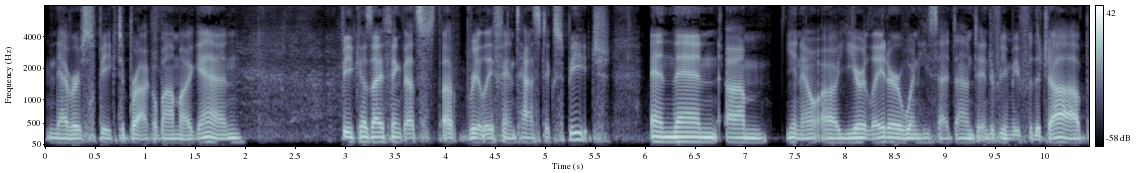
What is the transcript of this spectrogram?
never speak to Barack Obama again because I think that's a really fantastic speech. And then, um, you know, a year later, when he sat down to interview me for the job,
